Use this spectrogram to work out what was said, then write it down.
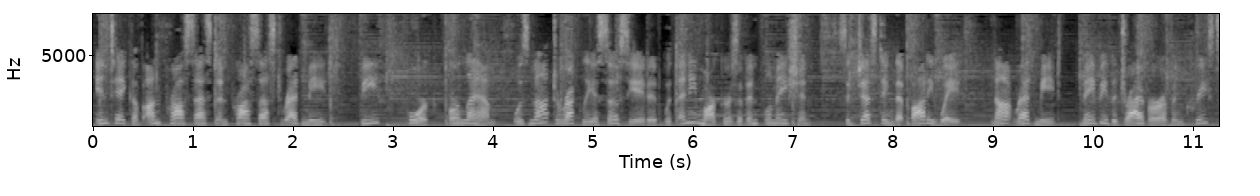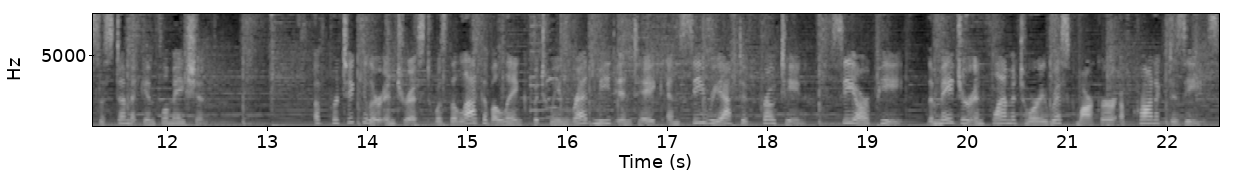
intake of unprocessed and processed red meat, beef, pork, or lamb, was not directly associated with any markers of inflammation, suggesting that body weight, not red meat, may be the driver of increased systemic inflammation. Of particular interest was the lack of a link between red meat intake and C-reactive protein, CRP, the major inflammatory risk marker of chronic disease.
